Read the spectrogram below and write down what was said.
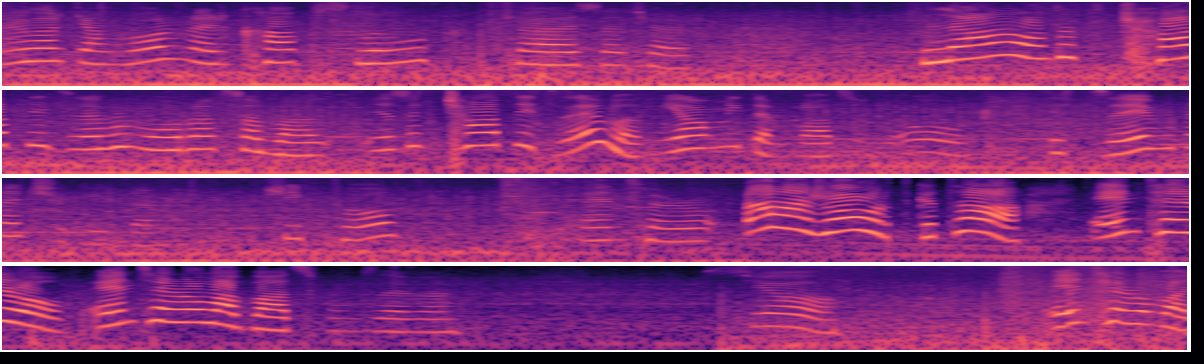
մի վարկյան որն էր caps look, չէ, այսը չէ։ Լավ, ոնց չատի ձևը մոռացա բալ։ Ես այդ չատի ձևը միամիտ եմ բացում։ Օ, Ես ձևն է չգիտեմ։ Shift-ով Enter-ով։ Ահա, ժողովուրդ, գտա։ Enter-ով, Enter-ով է բացվում ձևը։ Всё։ Enter-ով է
